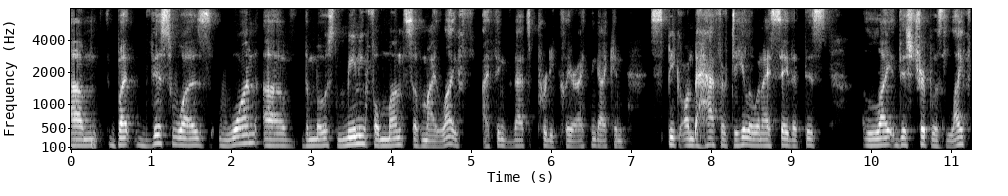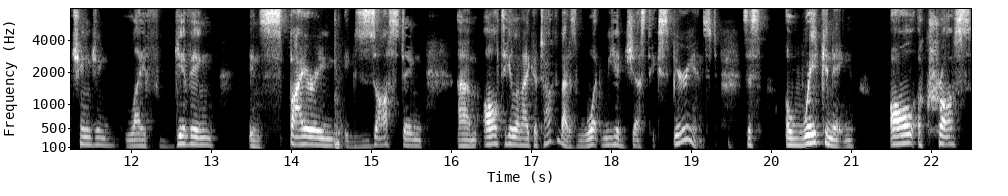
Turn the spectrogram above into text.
Um, but this was one of the most meaningful months of my life. I think that's pretty clear. I think I can speak on behalf of Tehillah when I say that this this trip was life changing, life giving, inspiring, exhausting. Um, all Tehillah and I could talk about is what we had just experienced. It's this awakening all across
